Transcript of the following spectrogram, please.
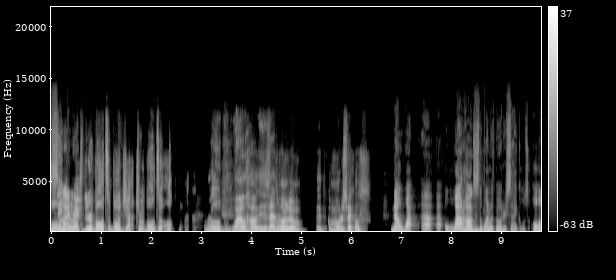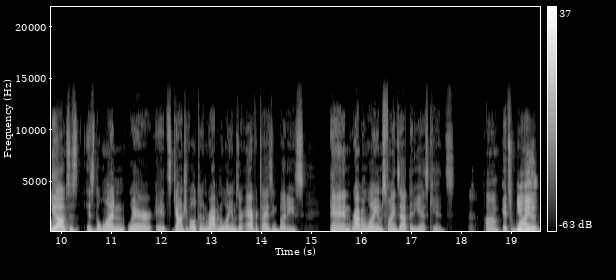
same Why director. there multiple John Travolta on road? Wild Hog is that the one with the uh, motorcycles? No, uh, uh, Wild Hogs is the one with motorcycles. Old Yeah. Dogs is is the one where it's John Travolta and Robin Williams are advertising buddies, and Robin Williams finds out that he has kids. Um, it's wild. Yuvia,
